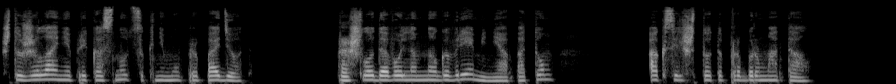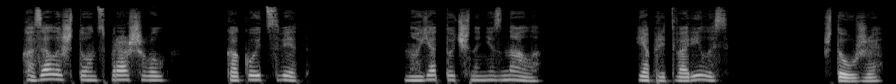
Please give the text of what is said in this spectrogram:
что желание прикоснуться к нему пропадет. Прошло довольно много времени, а потом Аксель что-то пробормотал. Казалось, что он спрашивал, какой цвет. Но я точно не знала. Я притворилась, что уже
